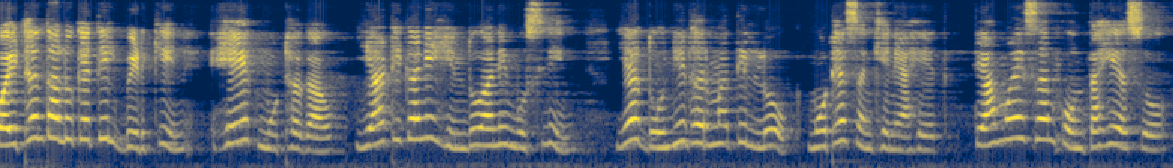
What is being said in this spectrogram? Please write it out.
पैठण तालुक्यातील बिडकीन हे एक मोठं गाव. या ठिकाणी हिंदू आणि मुस्लिम या दोन्ही धर्मातील लोक मोठ्या संख्येने आहेत. त्यामुळे सण कोणताही असो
